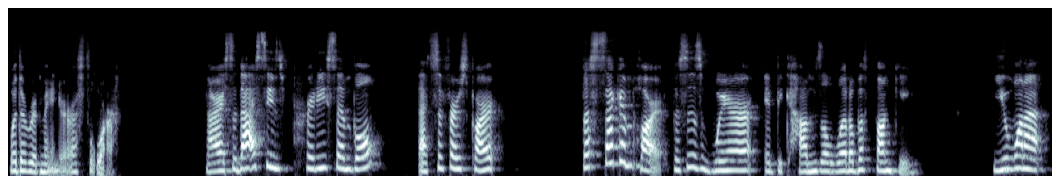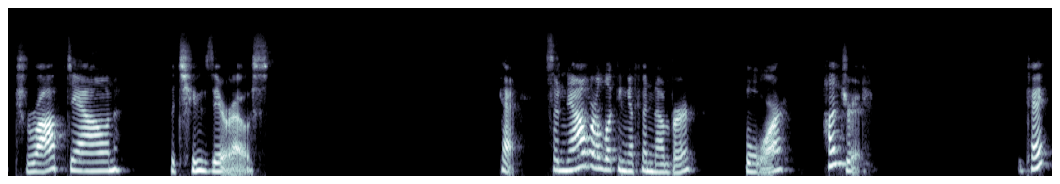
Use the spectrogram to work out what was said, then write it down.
with a remainder of 4. All right, so that seems pretty simple. That's the first part. The second part, this is where it becomes a little bit funky. You want to drop down the two zeros. Okay, so now we're looking at the number 400. Okay,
